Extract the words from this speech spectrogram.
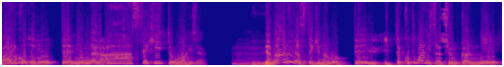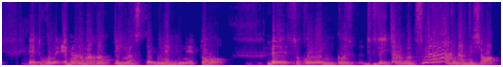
あることによって、みんなが、ああー、素敵って思うわけじゃん。うんいや、何が素敵なのって言って、言葉にした瞬間に、えっと、この枝が曲がっていまして、ぐねぐねと、えーそこにこう続いたら、こうつまらなくなるでしょ？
